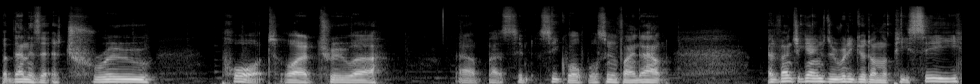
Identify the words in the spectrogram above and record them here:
But then is it a true port or a true uh, uh, sequel? We'll soon find out. Adventure games do really good on the PC.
